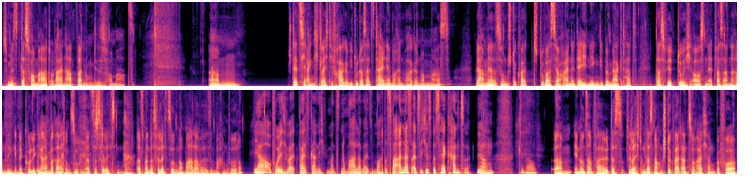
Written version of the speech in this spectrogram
zumindest das Format oder eine Abwandlung dieses Formats. Ähm, stellt sich eigentlich gleich die Frage, wie du das als Teilnehmerin wahrgenommen hast wir haben ja so ein Stück weit, du warst ja auch eine derjenigen, die bemerkt hat, dass wir durchaus einen etwas anderen Weg in der kollegialen Beratung suchen, als das vielleicht, als man das vielleicht so normalerweise machen würde. Ja, obwohl ich weiß gar nicht, wie man es normalerweise macht. Es war anders, als ich es bisher kannte. Ja, mhm. genau. Ähm, in unserem Fall, das vielleicht, um das noch ein Stück weit anzureichern, bevor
